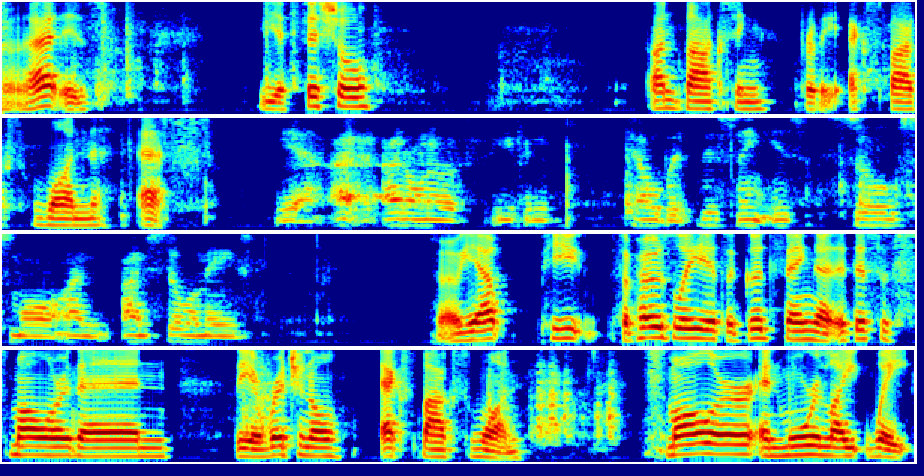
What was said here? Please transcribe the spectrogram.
So that is the official unboxing for the Xbox One S. yeah, I I don't know if you can tell, but this thing is so small. I'm I'm still amazed. So, yep. P- supposedly, it's a good thing that this is smaller than the original Xbox One. Smaller and more lightweight.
